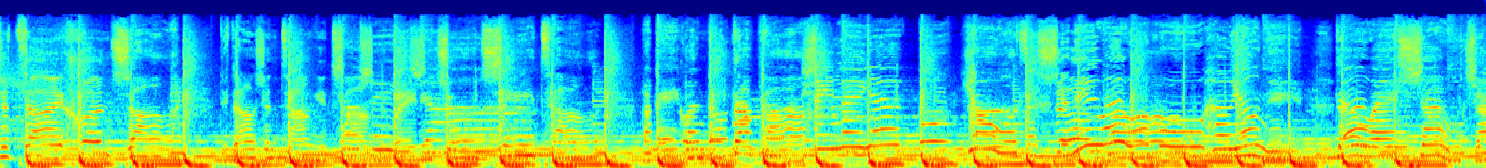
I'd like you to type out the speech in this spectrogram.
现实太混账，跌倒先躺一躺，为你煮鸡汤，把悲观都打趴。心累也不用我在身旁，有你为我护航，有你的微笑无价，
